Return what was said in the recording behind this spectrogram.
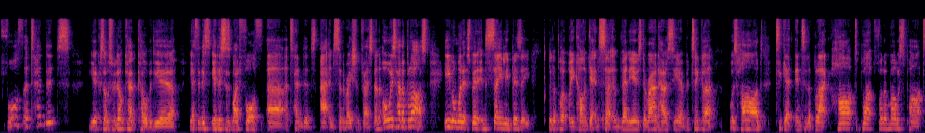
fourth attendance. Yeah, because obviously we don't count COVID year yeah, I think this yeah, this is my fourth uh, attendance at Incineration Fest, and always had a blast. Even when it's been insanely busy to the point where you can't get in certain venues. The Roundhouse here in particular was hard to get into the Black Heart, but for the most part,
